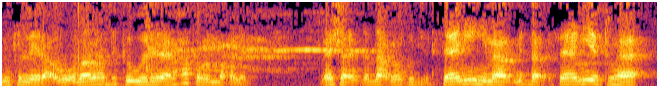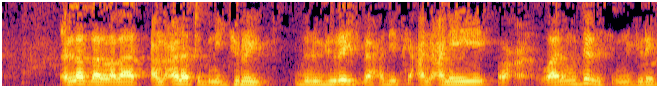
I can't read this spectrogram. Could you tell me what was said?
ninka la yidhaha abuu umaama hadda ka warinaya waxaa kama maqlin haaniyatuhaa cilada labaad cancanatu bni jurayj. Ibnu jurayj baa xadiidka cancaneeyey waana mudalis ibnu jurayj.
